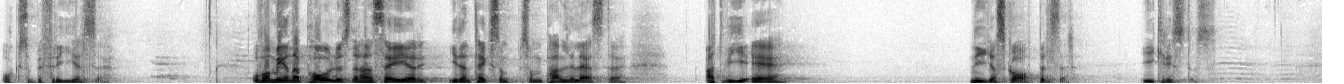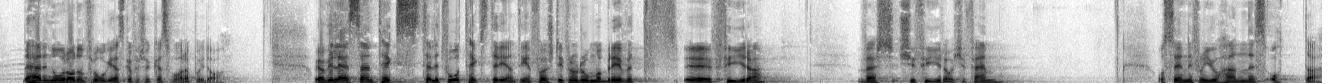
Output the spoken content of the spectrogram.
också befrielse? Och vad menar Paulus när han säger i den text som, som Palle läste att vi är nya skapelser i Kristus? Det här är några av de frågor jag ska försöka svara på idag. Och jag vill läsa en text, eller två texter egentligen. Först ifrån Romarbrevet eh, 4, vers 24 och 25. Och sen ifrån Johannes 8,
